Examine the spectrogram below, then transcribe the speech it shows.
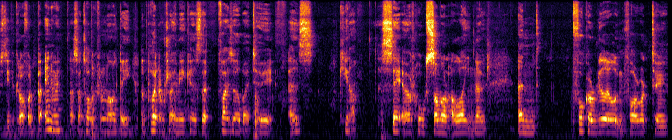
Stevie Crawford. But anyway, that's a topic for another day. The point I'm trying to make is that Faissal Bakhtaoui is kind of set our whole summer alight now, and folk are really looking forward to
